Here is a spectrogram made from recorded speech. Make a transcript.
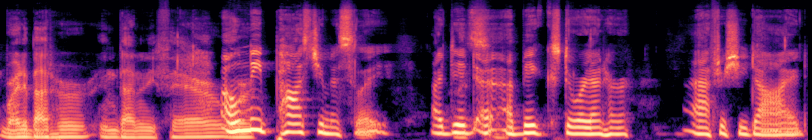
write about her in Vanity Fair? or- Only posthumously. I did a, a big story on her after she died.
